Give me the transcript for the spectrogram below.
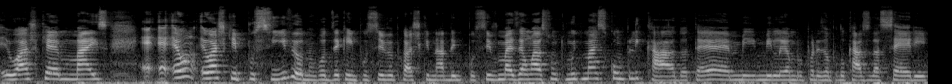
Eu acho que é mais. É, é, é um, eu acho que é possível, não vou dizer que é impossível, porque eu acho que nada é impossível, mas é um assunto muito mais complicado. Até me, me lembro, por exemplo, do caso da série,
